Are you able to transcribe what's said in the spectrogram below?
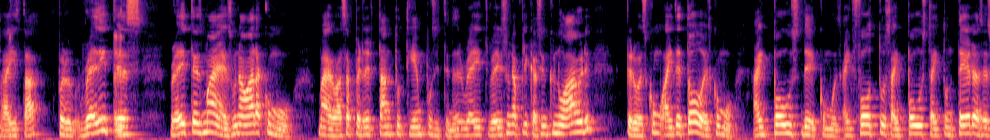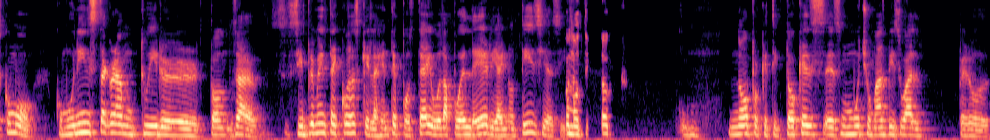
ahí está. Pero Reddit eh. es, Reddit es, es una vara como, vas a perder tanto tiempo si tienes Reddit. Reddit es una aplicación que uno abre, pero es como, hay de todo, es como, hay posts de, como, hay fotos, hay posts, hay tonteras, es como, como un Instagram, Twitter, o sea, simplemente hay cosas que la gente postea y vos la puedes leer y hay noticias. Y, como TikTok. No, porque TikTok es, es mucho más visual, pero,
